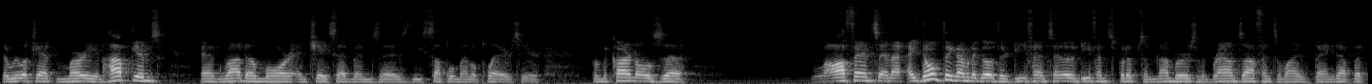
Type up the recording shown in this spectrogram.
that we look at Murray and Hopkins and Rondale Moore and Chase Edmonds as the supplemental players here. From the Cardinals, uh, offense, and I, I, don't think I'm going to go with their defense. I know the defense put up some numbers, and the Browns' offensive line is banged up, but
